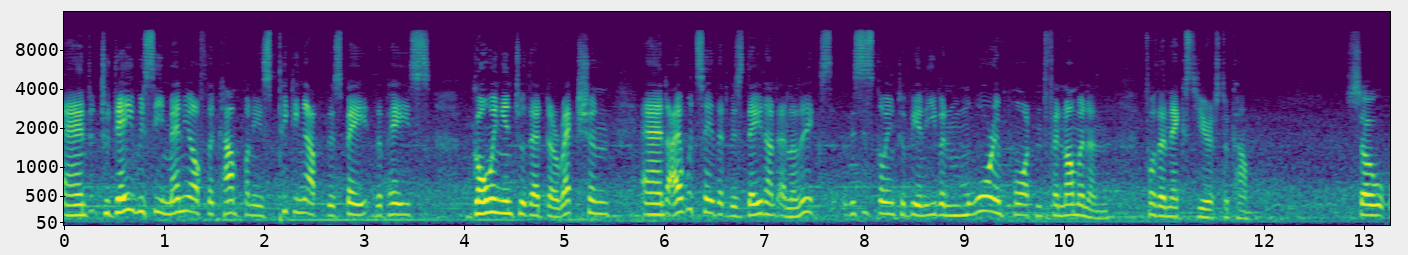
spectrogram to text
And today we see many of the companies picking up the, the pace, going into that direction, and I would say that with data and analytics, this is going to be an even more important phenomenon for the next years to come. So,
